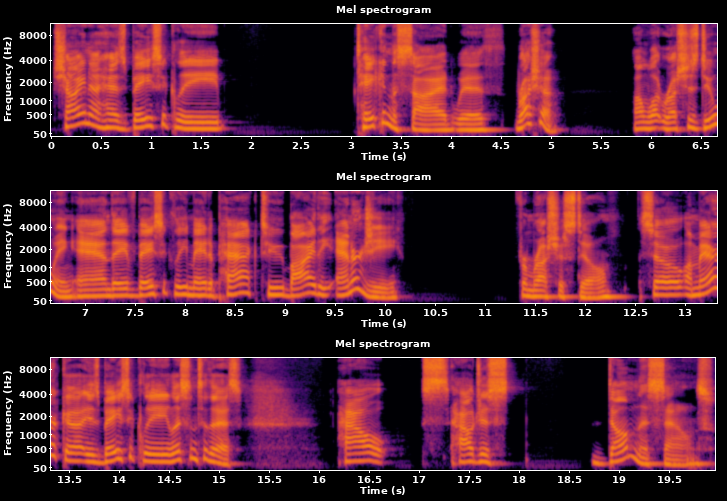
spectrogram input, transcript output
China has basically taken the side with Russia on what Russia's doing. And they've basically made a pact to buy the energy from Russia still. So America is basically, listen to this, how how just dumb this sounds.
